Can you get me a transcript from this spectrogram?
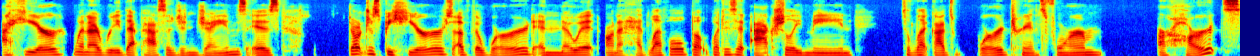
I hear when I read that passage in James is don't just be hearers of the word and know it on a head level, but what does it actually mean to let God's word transform our hearts?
